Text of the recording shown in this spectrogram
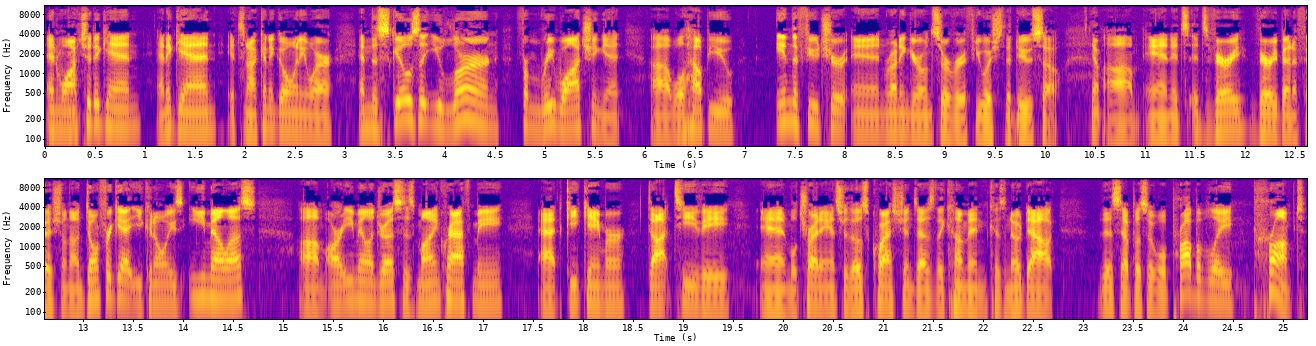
and watch it again and again. It's not going to go anywhere. And the skills that you learn from rewatching it uh, will help you in the future in running your own server if you wish to do so. Yep. Um, and it's it's very very beneficial. Now, don't forget you can always email us. Um, our email address is minecraftme at geekgamer.tv, and we'll try to answer those questions as they come in because no doubt this episode will probably prompt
